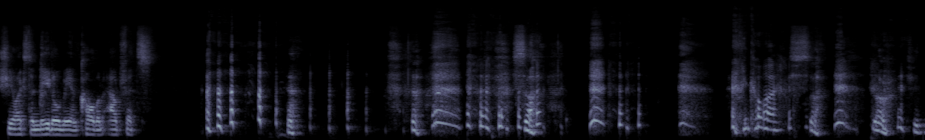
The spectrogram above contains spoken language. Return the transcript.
she likes to needle me and call them outfits. So, Go on. so no, she,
